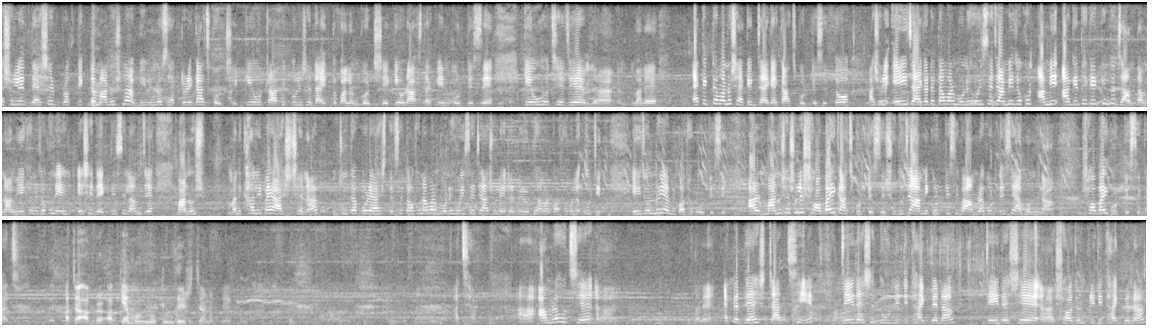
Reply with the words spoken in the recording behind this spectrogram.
আসলে দেশের প্রত্যেকটা মানুষ না বিভিন্ন সেক্টরে কাজ করছে। কেউ ট্রাফিক পুলিশের দায়িত্ব পালন করছে, কেউ রাস্তা ক্লিন করতেছে, কেউ হচ্ছে যে মানে এক একটা মানুষ এক এক জায়গায় কাজ করতেছে। তো আসলে এই জায়গাটাতে আমার মনে হয়েছে যে আমি যখন আমি আগে থেকে কিন্তু জানতাম না। আমি এখানে যখন এসে দেখতেছিলাম যে মানুষ মানে খালি পায়ে আসছে না জুতা পরে আসতেছে তখন আমার মনে হয়েছে যে আসলে এটার বিরুদ্ধে আমার কথা বলা উচিত। এই জন্যই আমি কথা বলতেছি। আর মানুষ আসলে সবাই কাজ করতেছে। শুধু যে আমি করতেছি বা আমরা করতেছি এমন না। সবাই করতেছে কাজ। আচ্ছা আপনার কেমন নতুন দেশ চান আপনি আচ্ছা আমরা হচ্ছে মানে একটা দেশ চাচ্ছি যেই দেশে দুর্নীতি থাকবে না, যেই দেশে স্বজনপ্রীতি থাকবে না,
